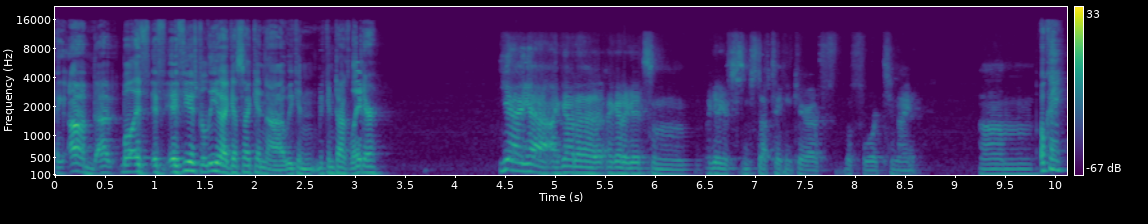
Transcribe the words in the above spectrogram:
like, um, uh, well, if, if if you have to leave, I guess I can. Uh, we can we can talk later. Yeah, yeah. I gotta I gotta get some I gotta get some stuff taken care of before tonight. Um, Okay.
